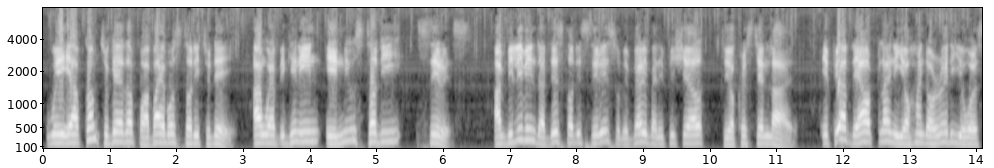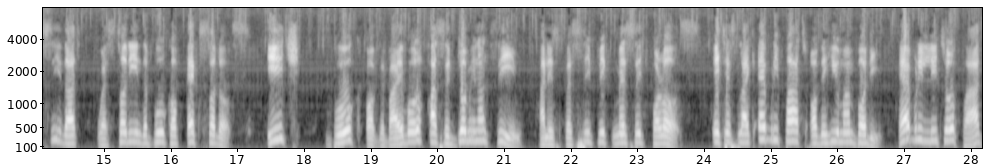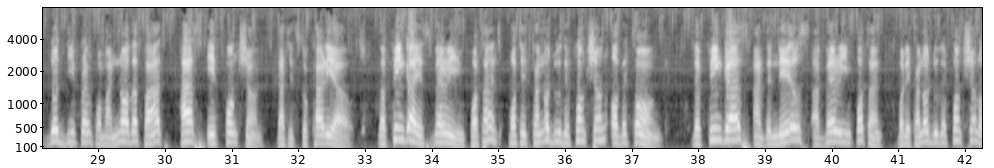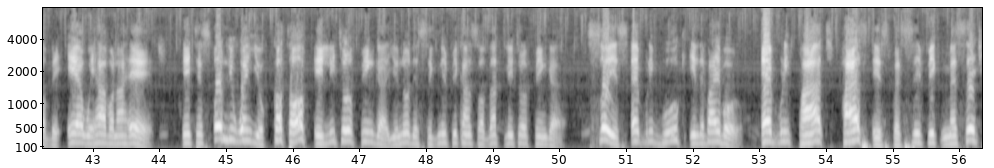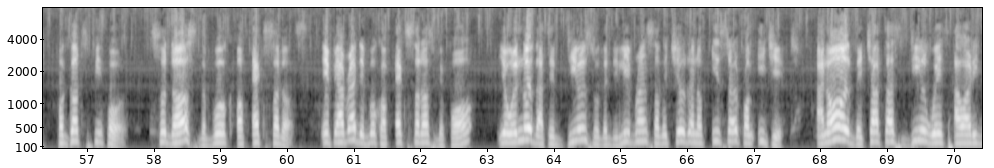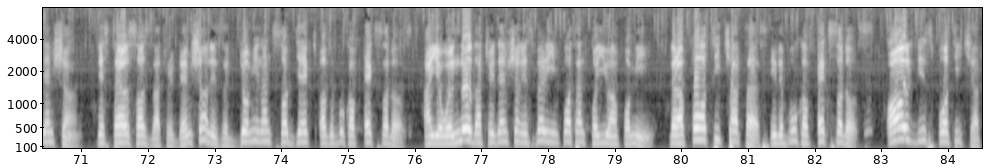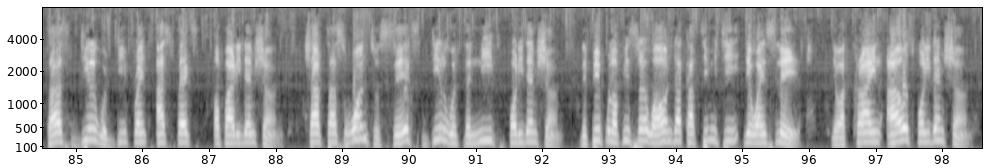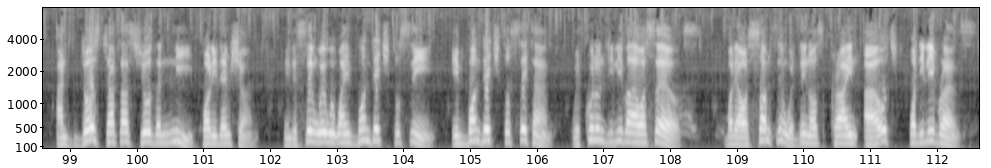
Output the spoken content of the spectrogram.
We have come together for a Bible study today, and we're beginning a new study series. I'm believing that this study series will be very beneficial to your Christian life. If you have the outline in your hand already, you will see that we're studying the book of Exodus. Each book of the Bible has a dominant theme and a specific message for us. It is like every part of the human body. Every little part, though different from another part, has a function that is to carry out. The finger is very important, but it cannot do the function of the tongue. The fingers and the nails are very important, but they cannot do the function of the hair we have on our head. It is only when you cut off a little finger you know the significance of that little finger. So is every book in the Bible. Every part has a specific message for God's people. So does the book of Exodus. If you have read the book of Exodus before, you will know that it deals with the deliverance of the children of Israel from Egypt. And all the chapters deal with our redemption. This tells us that redemption is the dominant subject of the book of Exodus. And you will know that redemption is very important for you and for me. There are 40 chapters in the book of Exodus. All these 40 chapters deal with different aspects of our redemption. Chapters 1 to 6 deal with the need for redemption. The people of Israel were under captivity, they were enslaved. They were crying out for redemption. And those chapters show the need for redemption. In the same way, we were in bondage to sin, in bondage to Satan. We couldn't deliver ourselves. But there was something within us crying out for deliverance.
